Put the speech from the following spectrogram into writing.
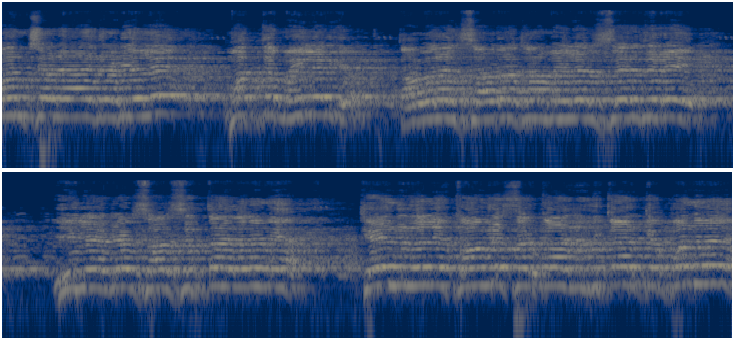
ಪಂಚ ನ್ಯಾಯದ ಅಡಿಯಲ್ಲಿ ಮತ್ತೆ ಮಹಿಳೆಯರಿಗೆ ತಾವೆಲ್ಲ ಸಾವಿರಾರು ಜನ ಮಹಿಳೆಯರು ಸೇರಿದಿರಿ ಈಗಲೇ ಎರಡೆರಡು ಸಾವಿರ ಸಿಗ್ತಾ ಇದೆ ನಿಮಗೆ ಕೇಂದ್ರದಲ್ಲಿ ಕಾಂಗ್ರೆಸ್ ಸರ್ಕಾರ ಅಧಿಕಾರಕ್ಕೆ ಬಂದ ಮೇಲೆ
